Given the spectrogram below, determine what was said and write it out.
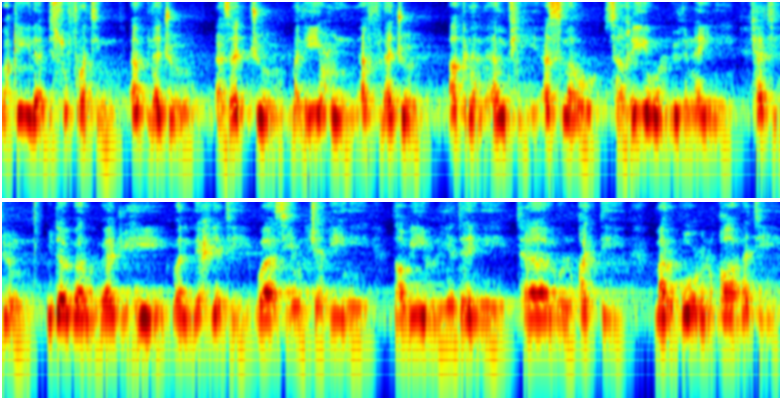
وقيل بصفرة أبلج أزج مليح أفلج أقنى الأنف أسمر صغير الأذنين كتد يدبر الوجه واللحية واسع الجبين طويل اليدين تام القد مربوع القامة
